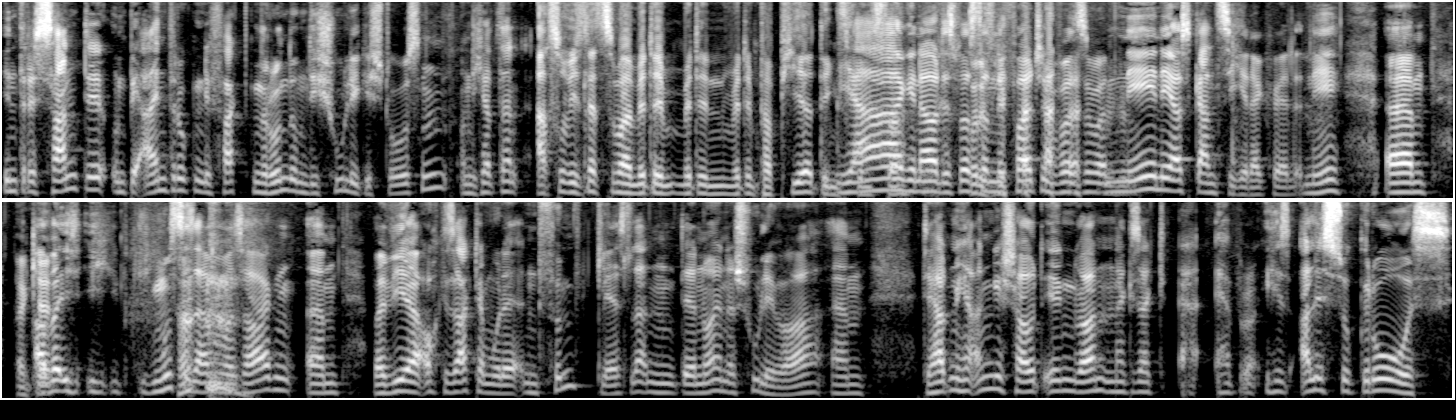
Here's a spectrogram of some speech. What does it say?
interessante und beeindruckende Fakten rund um die Schule gestoßen. Und ich habe dann Ach so, wie das letzte Mal mit dem, mit den, mit dem Papierdings. Ja, genau, das war dann eine falsche Information. Nee, nee, aus ganz sicherer Quelle. Nee, ähm, Okay. aber ich, ich, ich muss das einfach mal sagen, ähm, weil wir ja auch gesagt haben, oder ein Fünftklässler, der neu in der Schule war, ähm, der hat mich angeschaut irgendwann und hat gesagt, Herr Braun, hier ist alles so groß.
